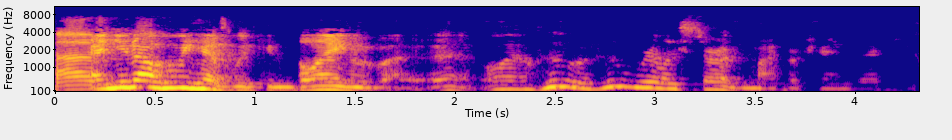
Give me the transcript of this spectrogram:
and you know who we have we can blame about it? Uh, well, who who really started the microtransactions?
